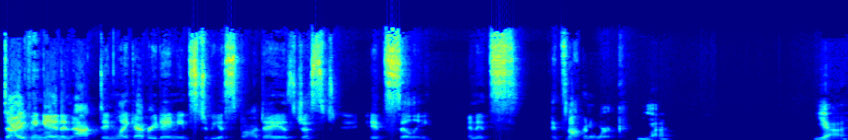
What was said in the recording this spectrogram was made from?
diving in and acting like every day needs to be a spa day is just it's silly and it's it's not going to work yeah yeah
